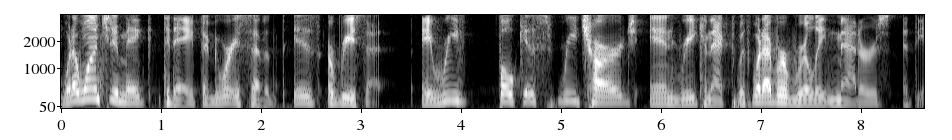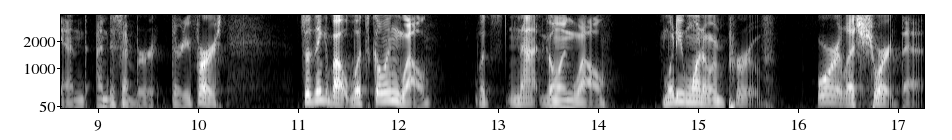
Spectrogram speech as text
What I want you to make today, February 7th, is a reset, a refocus, recharge, and reconnect with whatever really matters at the end on December 31st. So think about what's going well, what's not going well, what do you want to improve? Or let's short that.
